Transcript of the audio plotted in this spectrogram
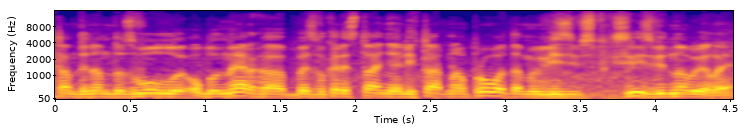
там, де нам дозволили обленерго без використання ліхтарного провода, ми скрізь відновили.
